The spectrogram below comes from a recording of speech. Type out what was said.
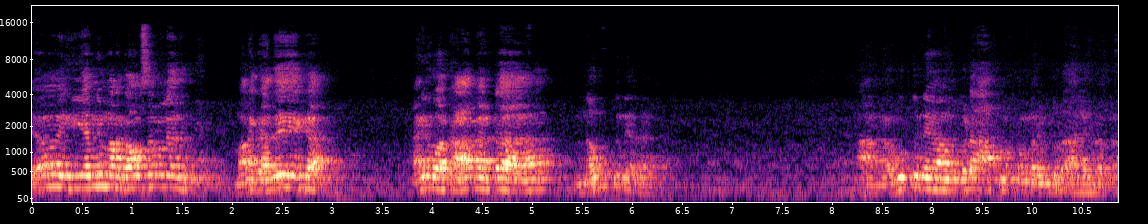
ఏమో ఇవన్నీ మనకు అవసరం లేదు. మనకు అదే ఇక. అని ఒక ఆమె నవ్వుతున్నదంట నవ్వుకునేదంట. ఆ నవ్వుకునే ఆమె కూడా ఆత్మ కొమ్మరింపు రాలేదన్న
